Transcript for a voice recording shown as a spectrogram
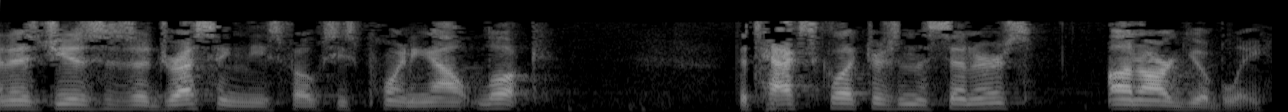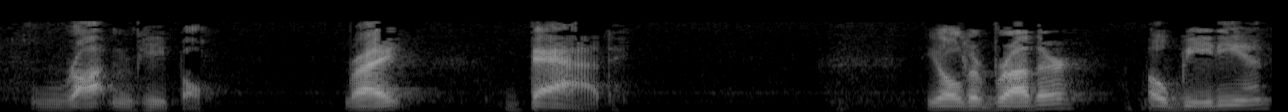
And as Jesus is addressing these folks, he's pointing out look, the tax collectors and the sinners, unarguably rotten people, right? Bad. The older brother, obedient,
